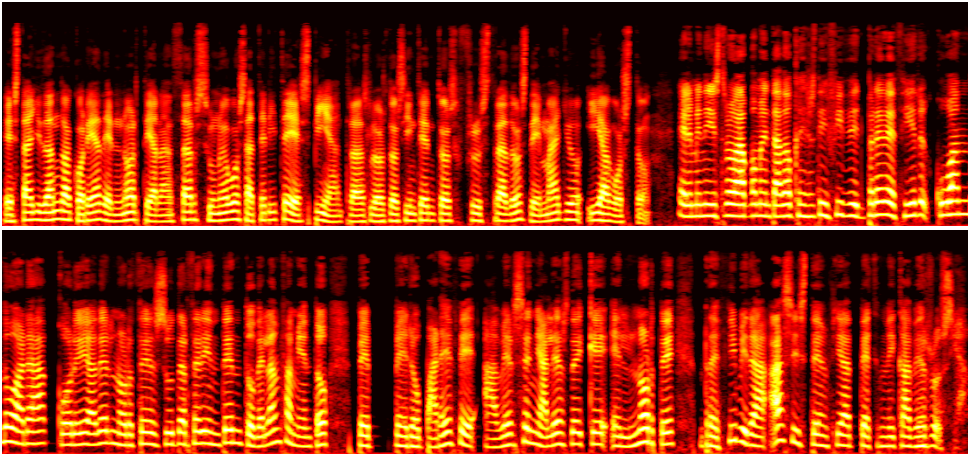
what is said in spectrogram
está ayudando a Corea del Norte a lanzar su nuevo satélite espía tras los dos intentos frustrados de mayo y agosto. El ministro ha comentado que es difícil predecir cuándo hará Corea del Norte su tercer intento de lanzamiento, pero parece haber señales de que el norte recibirá asistencia técnica de Rusia.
